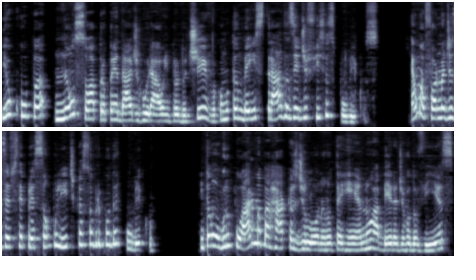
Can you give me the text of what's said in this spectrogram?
e ocupa não só a propriedade rural improdutiva, como também estradas e edifícios públicos. É uma forma de exercer pressão política sobre o poder público. Então, o grupo arma barracas de lona no terreno, à beira de rodovias,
